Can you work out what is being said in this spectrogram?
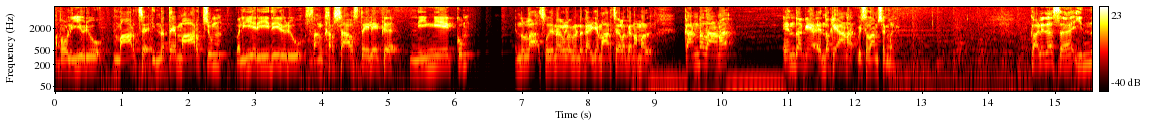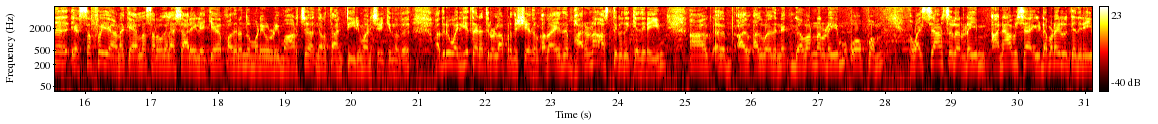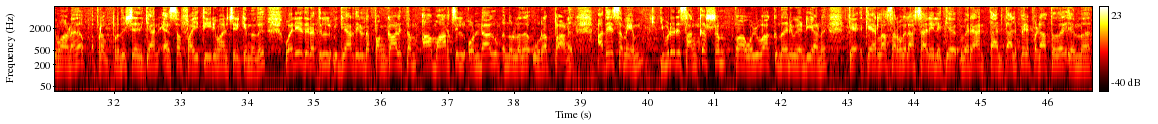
അപ്പോൾ ഈ ഒരു മാർച്ച് ഇന്നത്തെ മാർച്ചും വലിയ രീതിയിലൊരു സംഘർഷാവസ്ഥയിലേക്ക് നീങ്ങിയേക്കും എന്നുള്ള സൂചനകളൊക്കെ ഉണ്ട്. കഴിഞ്ഞ മാർച്ചുകളൊക്കെ നമ്മൾ കണ്ടതാണ്. എന്തൊക്കെ എന്തൊക്കെയാണ് വിശദാംശങ്ങൾ? കാളിദാസ് ഇന്ന് എസ് എഫ് ഐ ആണ് കേരള സർവകലാശാലയിലേക്ക് പതിനൊന്ന് മണിയോടുകൂടി മാർച്ച് നടത്താൻ തീരുമാനിച്ചിരിക്കുന്നത്. അതൊരു വലിയ തരത്തിലുള്ള പ്രതിഷേധം. അതായത് ഭരണ അസ്ഥിരതയ്ക്കെതിരെയും അതുപോലെ തന്നെ ഗവർണറുടെയും ഒപ്പം വൈസ് ചാൻസലറുടെയും അനാവശ്യ ഇടപെടലുകൾക്കെതിരെയുമാണ് പ്ര- പ്രതിഷേധിക്കാൻ എസ് എഫ് ഐ തീരുമാനിച്ചിരിക്കുന്നത്. വലിയ തരത്തിൽ വിദ്യാർത്ഥികളുടെ പങ്കാളിത്തം ആ മാർച്ചിൽ ഉണ്ടാകും എന്നുള്ളത് ഉറപ്പാണ്. അതേസമയം ഇവിടെ ഒരു സംഘർഷം ഒഴിവാക്കുന്നതിന് വേണ്ടിയാണ് കേരള സർവകലാശാലയിലേക്ക് വരാൻ താൻ താല്പര്യപ്പെടാത്തത് എന്ന്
